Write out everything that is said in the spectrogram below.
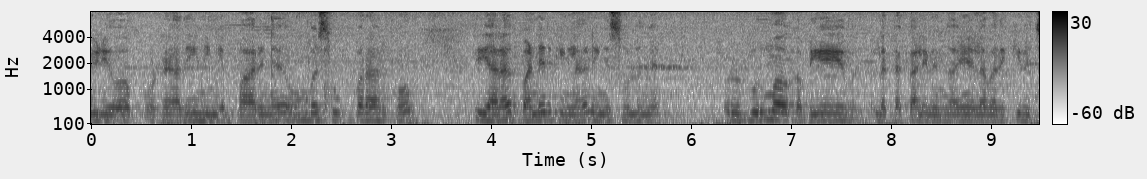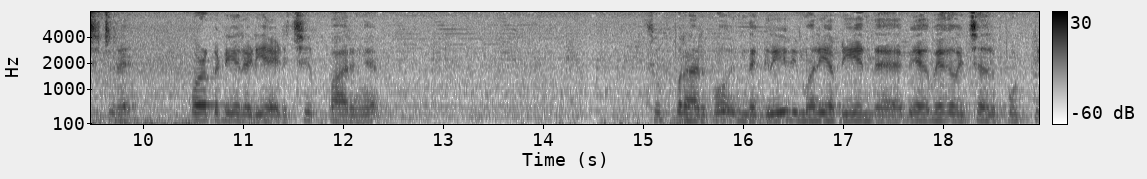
வீடியோவாக போடுறேன். அதையும் நீங்கள் பாருங்கள் ரொம்ப சூப்பராக இருக்கும். இது யாராவது பண்ணியிருக்கீங்களா நீங்கள் சொல்லுங்கள் ஒரு குருமாவுக்கு அப்படியே இல்லை தக்காளி வெங்காயம் எல்லாம் வதக்கி வச்சுட்டு குழக்கட்டையும் ரெடி ஆகிடுச்சு பாருங்கள் சூப்பராக இருக்கும். இந்த கிரேவி மாதிரி அப்படியே இந்த வேக வேக வச்சு அதில் போட்டு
